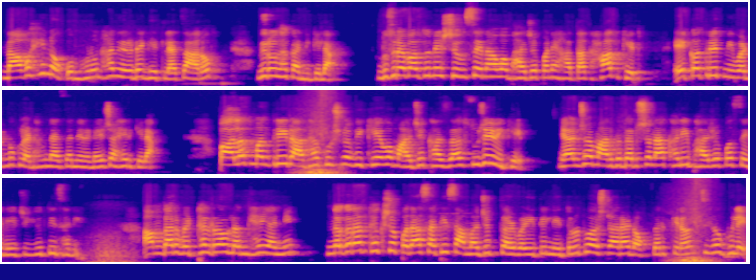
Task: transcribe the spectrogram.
नावही नको म्हणून हा निर्णय घेतल्याचा आरोप विरोधकांनी केला. दुसऱ्या बाजूने शिवसेना व भाजपने हातात हात घेत एकत्रित निवडणूक लढवण्याचा निर्णय जाहीर केला. पालकमंत्री राधाकृष्ण विखे व माजी खासदार सुजय विखे यांच्या मार्गदर्शनाखाली भाजप सेनेची युती झाली. आमदार विठ्ठलराव लंघे यांनी नगराध्यक्ष पदासाठी सामाजिक चळवळीतील नेतृत्व असणाऱ्या डॉक्टर किरणसिंह घुले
